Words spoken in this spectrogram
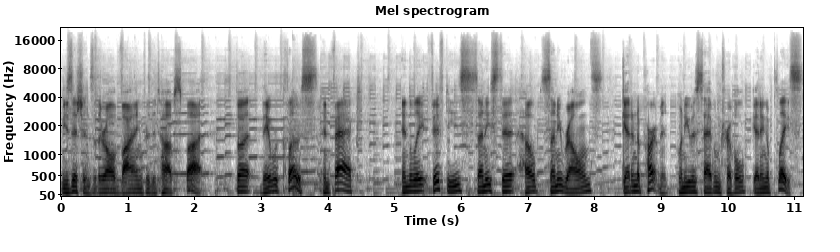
musicians, that they're all vying for the top spot. But they were close. In fact, in the late 50s, Sonny Stitt helped Sonny Rollins get an apartment when he was having trouble getting a place.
